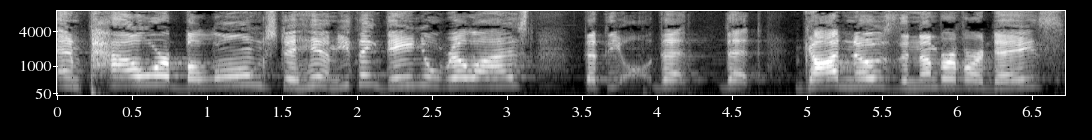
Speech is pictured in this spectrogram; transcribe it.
and power belongs to him. You think Daniel realized that, the, that, that God knows the number of our days?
